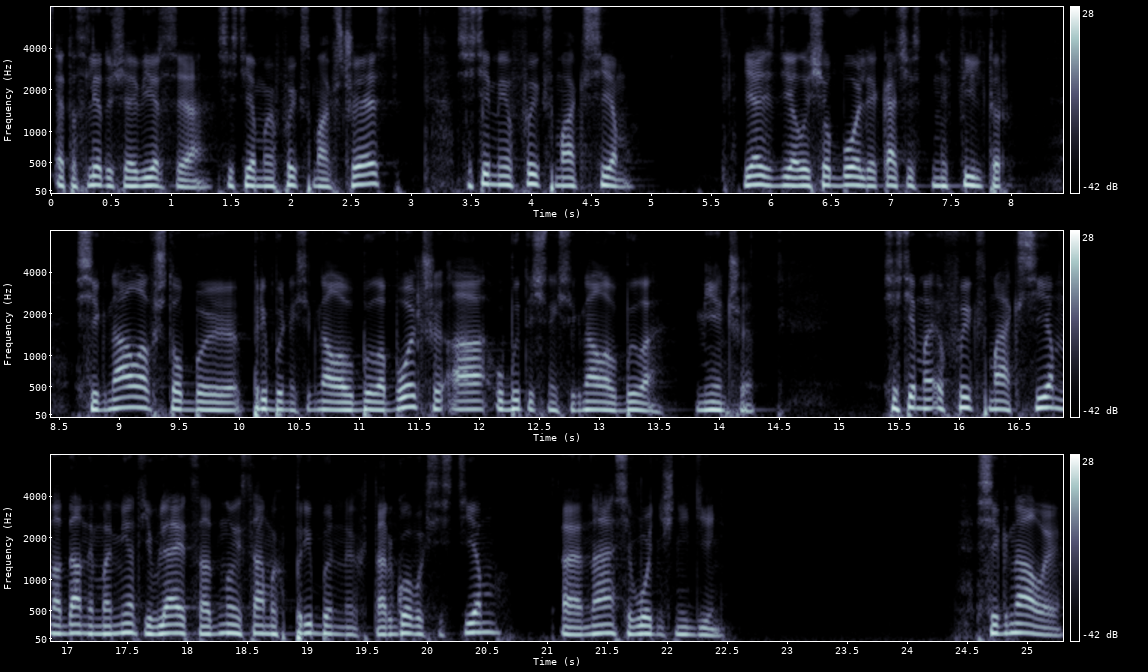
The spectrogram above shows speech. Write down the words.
Это следующая версия системы FX Max 6. В системе FX Max 7 я сделал еще более качественный фильтр сигналов, чтобы прибыльных сигналов было больше, а убыточных сигналов было меньше. Система FX Max 7 на данный момент является одной из самых прибыльных торговых систем на сегодняшний день. Сигналы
